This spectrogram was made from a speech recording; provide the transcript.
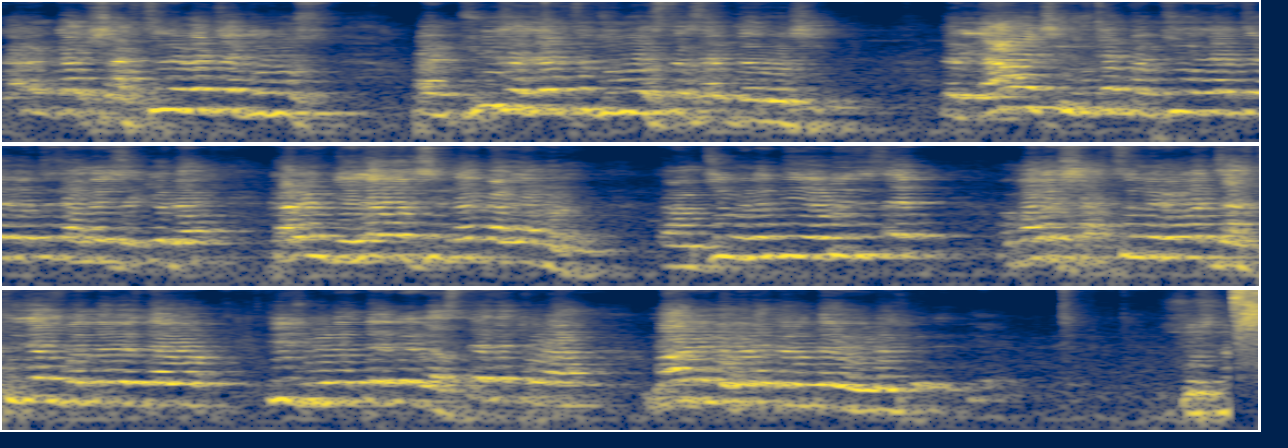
कारण का शास्त्रीनगरचा जुलूस पंचवीस हजारचं जुलूस असतं साहेब दरवर्षी. तर या वर्षी सुद्धा पंचवीस हजारच्या वरती जाण्याची शक्यता आहे कारण गेल्या वर्षी न काढल्यामुळे. तर आमची विनंती एवढीच साहेब. आम्हाला शास्त्रीनगरला जास्तीत जास्त बंदोबस्त द्यावं. तीच विनंती आहे. रस्त्याचा थोडा मार्ग मोकळा करून द्यावं एवढंच विनंती आहे.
